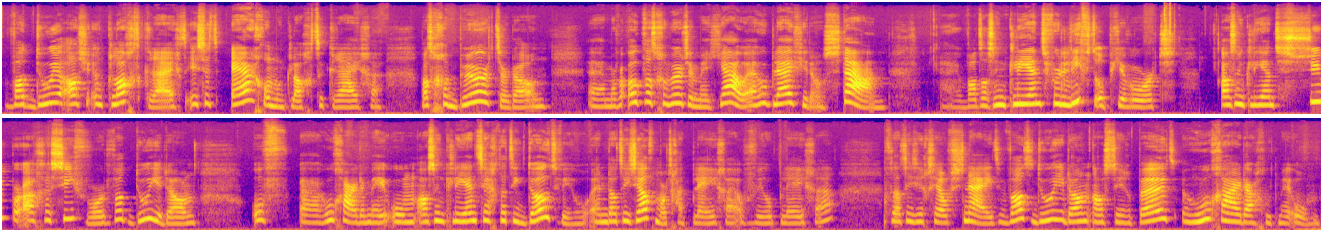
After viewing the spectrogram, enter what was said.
wat doe je als je een klacht krijgt? Is het erg om een klacht te krijgen? Wat gebeurt er dan? Uh, maar ook wat gebeurt er met jou? Hè? Hoe blijf je dan staan? Uh, wat als een cliënt verliefd op je wordt? Als een cliënt super agressief wordt, wat doe je dan? Of uh, hoe ga je ermee om als een cliënt zegt dat hij dood wil en dat hij zelfmoord gaat plegen of wil plegen? Of dat hij zichzelf snijdt. Wat doe je dan als therapeut? Hoe ga je daar goed mee om?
